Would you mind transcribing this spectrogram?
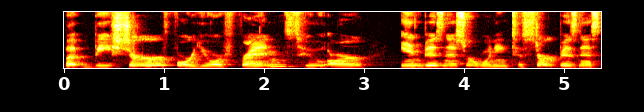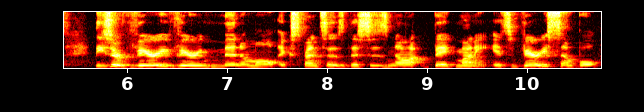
But be sure for your friends who are in business or wanting to start business, these are very, very minimal expenses. This is not big money. It's very simple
